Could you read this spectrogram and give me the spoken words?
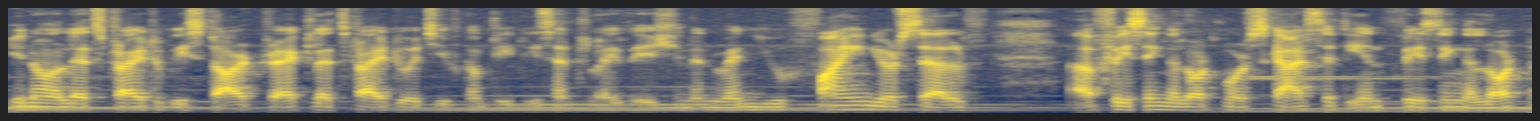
you know let's try to be star trek. Let's try to achieve complete decentralization. And when you find yourself uh, facing a lot more scarcity and facing a lot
